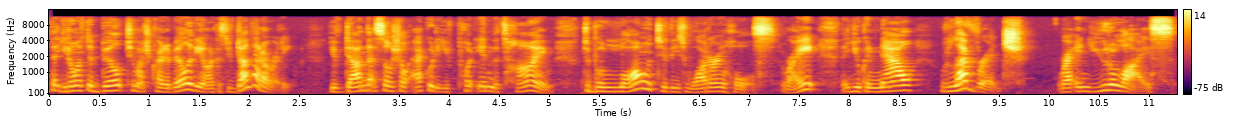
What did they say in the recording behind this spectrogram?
that you don't have to build too much credibility on because you've done that already. You've done that social equity. You've put in the time to belong to these watering holes, right? That you can now leverage, right, and utilize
